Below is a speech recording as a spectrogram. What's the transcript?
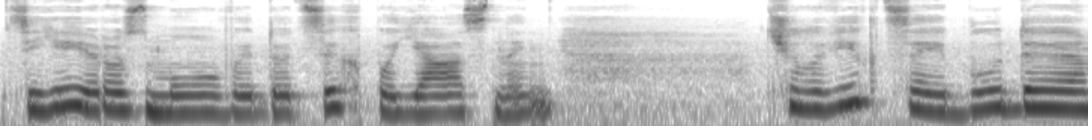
цієї розмови, до цих пояснень. Чоловік цей буде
